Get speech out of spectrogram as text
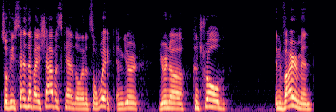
So if he says that by a Shabbos candle and it's a wick and you're you're in a controlled environment,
